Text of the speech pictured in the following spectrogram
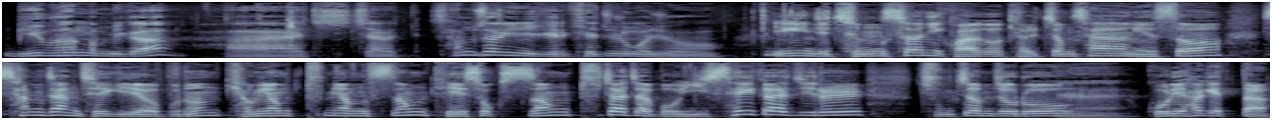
미흡한 겁니까? 아, 진짜. 삼성이 이렇게 해주는 거죠. 이게 이제 증선이 과거 결정 사항에서 상장 재개 여부는 경영 투명성, 계속성, 투자 자 보호 이세 가지를 중점적으로 네. 고려하겠다.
